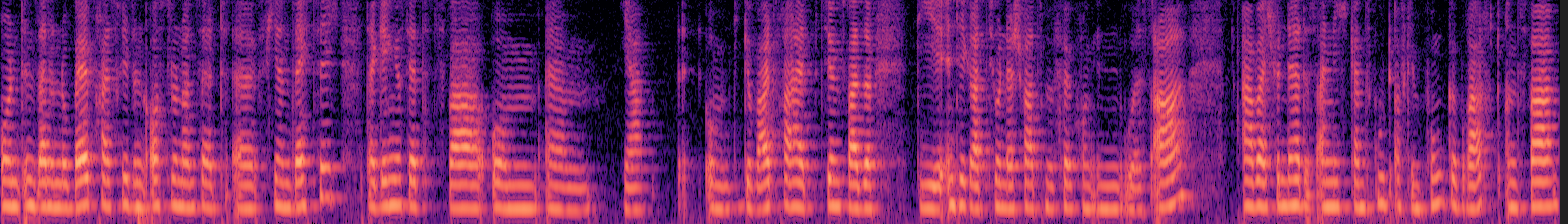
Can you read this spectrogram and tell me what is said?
Und in seiner Nobelpreisrede in Oslo 1964, da ging es jetzt zwar um, ähm, ja, um die Gewaltfreiheit bzw. die Integration der schwarzen Bevölkerung in den USA, aber ich finde, er hat es eigentlich ganz gut auf den Punkt gebracht. Und zwar, um,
